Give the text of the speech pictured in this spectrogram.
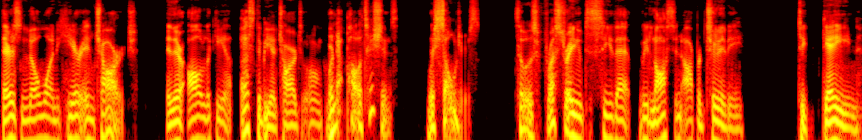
there's no one here in charge. And they're all looking at us to be in charge. We're not politicians. We're soldiers. So it was frustrating to see that we lost an opportunity to gain.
